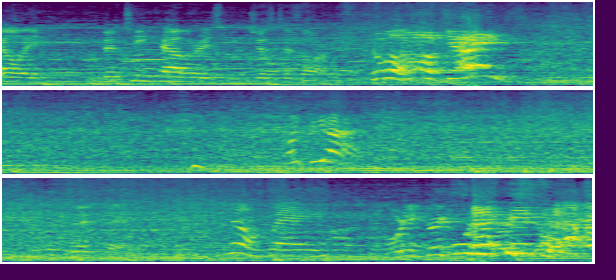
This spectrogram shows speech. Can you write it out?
Ellie 15 calories with just his arm. Come on, come on, James! What's he at? 15. No way. 43 seconds!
